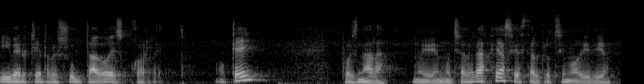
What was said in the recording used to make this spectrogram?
y ver que el resultado es correcto. ¿Ok? Pues nada, muy bien, muchas gracias y hasta el próximo vídeo.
